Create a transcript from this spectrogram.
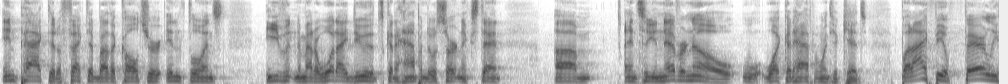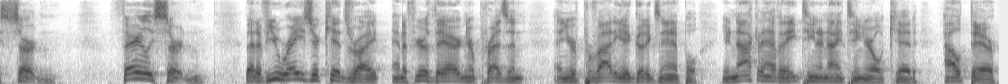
impacted, affected by the culture, influenced. Even no matter what I do, that's going to happen to a certain extent. Um, and so you never know what could happen with your kids. But I feel fairly certain, fairly certain that if you raise your kids right, and if you're there and you're present and you're providing a good example, you're not going to have an 18 or 19 year old kid out there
